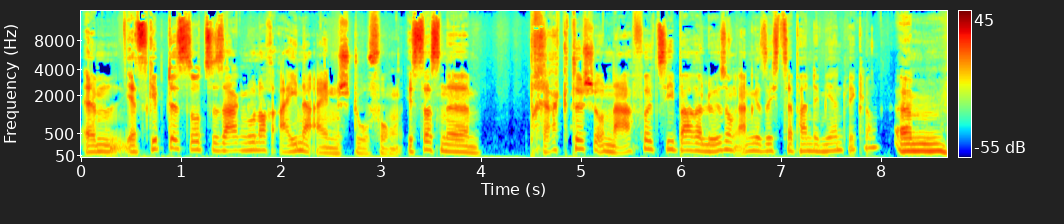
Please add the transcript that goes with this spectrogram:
Ähm, jetzt gibt es sozusagen nur noch eine Einstufung. Ist das eine praktische und nachvollziehbare Lösung angesichts der Pandemieentwicklung? Ähm,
